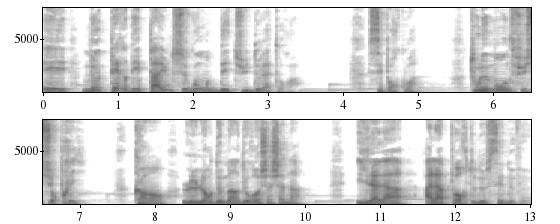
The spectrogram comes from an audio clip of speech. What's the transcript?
et ne perdait pas une seconde d'étude de la Torah. C'est pourquoi tout le monde fut surpris quand, le lendemain de Rosh Hashanah, il alla à la porte de ses neveux.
